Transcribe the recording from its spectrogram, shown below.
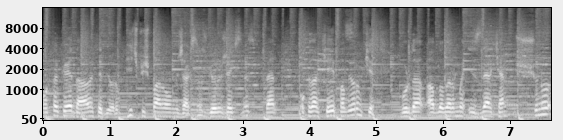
Ortaköy'e davet ediyorum. Hiç pişman olmayacaksınız, göreceksiniz. Ben o kadar keyif alıyorum ki burada ablalarımı izlerken şunu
